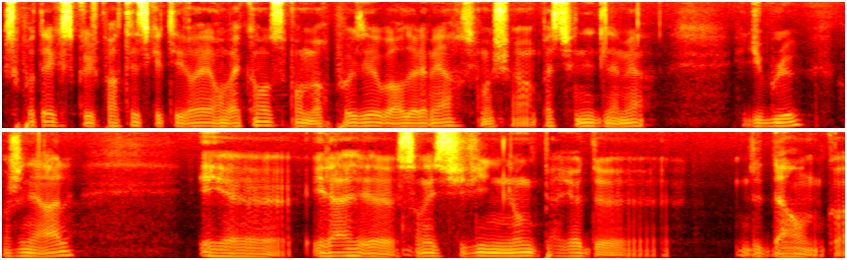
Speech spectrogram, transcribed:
sous prétexte que je partais, ce qui était vrai, en vacances pour me reposer au bord de la mer parce que moi je suis un passionné de la mer et du bleu en général. Et, euh, et là, euh, s'en est suivi une longue période de, de down quoi.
